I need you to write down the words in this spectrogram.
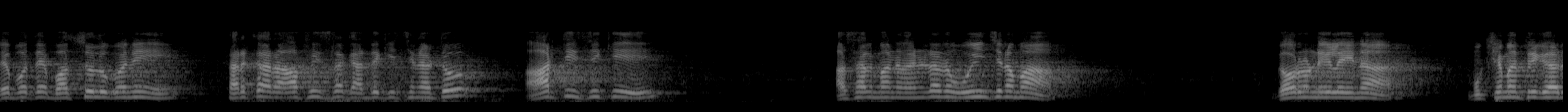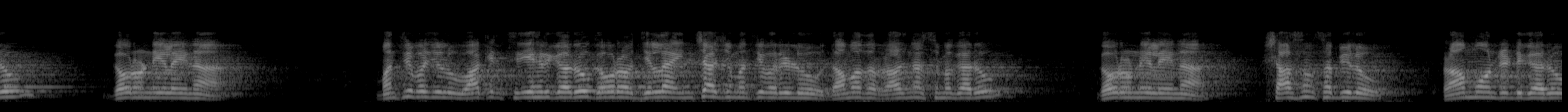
లేకపోతే బస్సులు కొని సర్కార్ ఆఫీసులకు అద్దెకిచ్చినట్టు ఆర్టీసీకి అసలు మనం వెంటనే ఊహించినమా? గౌరవనీయులైన ముఖ్యమంత్రి గారు గౌరవనీయులైన మంత్రివర్యులు వాకిటి శ్రీహరి గారు గౌరవ జిల్లా ఇన్ఛార్జి మంత్రివర్యులు దామోదర్ రాజనరసింహ గారు గౌరవనీయులైన శాసనసభ్యులు రామ్మోహన్ రెడ్డి గారు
